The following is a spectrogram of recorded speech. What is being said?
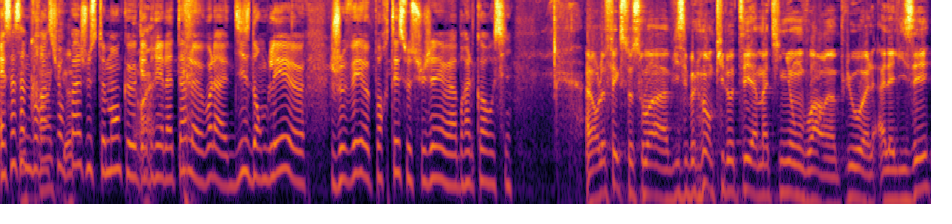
et ça, ça ne vous rassure pas justement que Gabriel Attal, euh, voilà, dise d'emblée, je vais porter ce sujet à bras le corps aussi. Alors le fait que ce soit visiblement piloté à Matignon, voire plus haut à l'Elysée,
